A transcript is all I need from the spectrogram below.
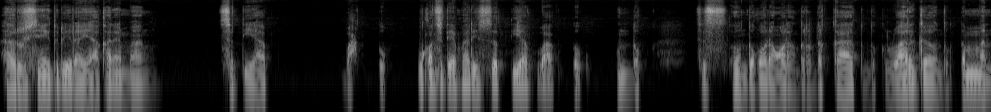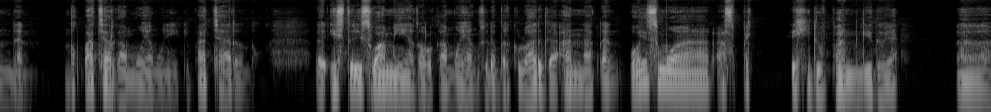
harusnya itu dirayakan emang setiap waktu. Bukan setiap hari setiap waktu untuk untuk orang-orang terdekat untuk keluarga untuk teman dan untuk pacar kamu yang memiliki pacar untuk uh, istri suami atau kamu yang sudah berkeluarga anak dan pokoknya semua aspek kehidupan gitu ya. Uh,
